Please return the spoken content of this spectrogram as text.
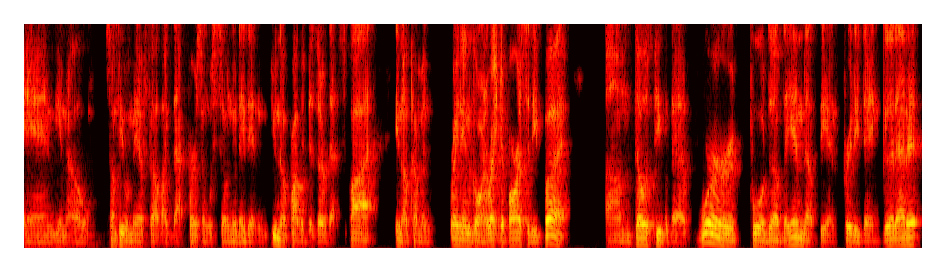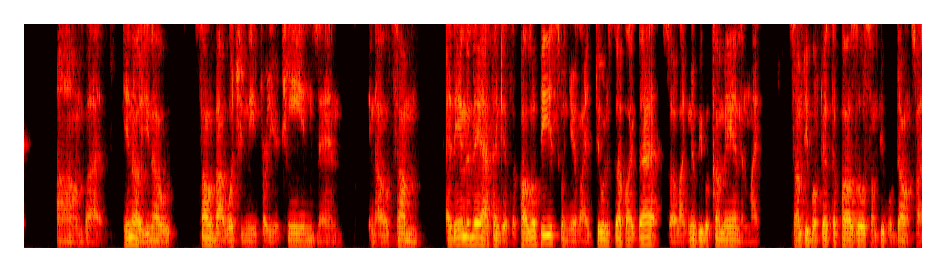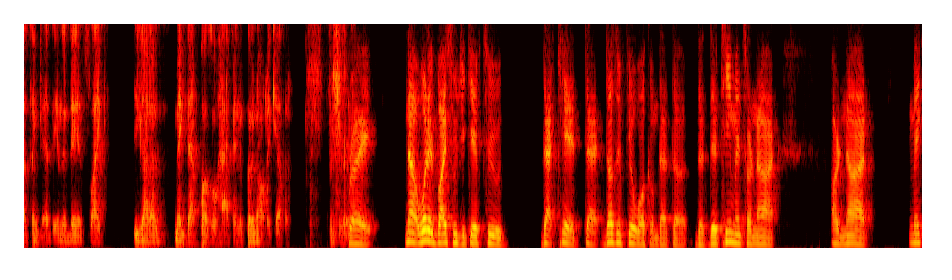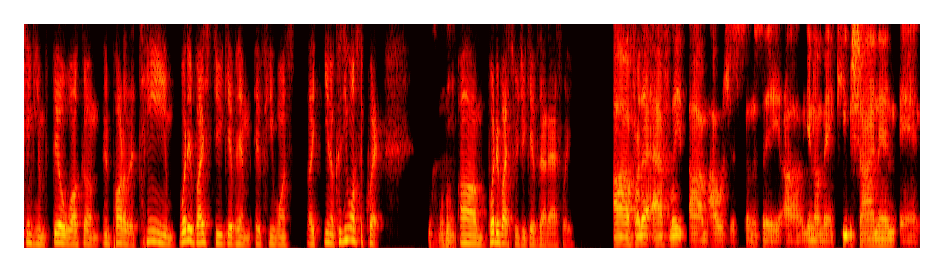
and you know some people may have felt like that person was so new they didn't you know probably deserve that spot you know coming right in going right to varsity but um, those people that were pulled up they end up being pretty dang good at it um, but you know you know it's all about what you need for your teams and you know some at the end of the day i think it's a puzzle piece when you're like doing stuff like that so like new people come in and like some people fit the puzzle some people don't so i think at the end of the day it's like you got to make that puzzle happen and put it all together for sure. Right. Now, what advice would you give to that kid that doesn't feel welcome that the, the their teammates are not are not making him feel welcome and part of the team what advice do you give him if he wants like you know because he wants to quit. um what advice would you give that athlete uh for that athlete um i was just gonna say uh you know man keep shining and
